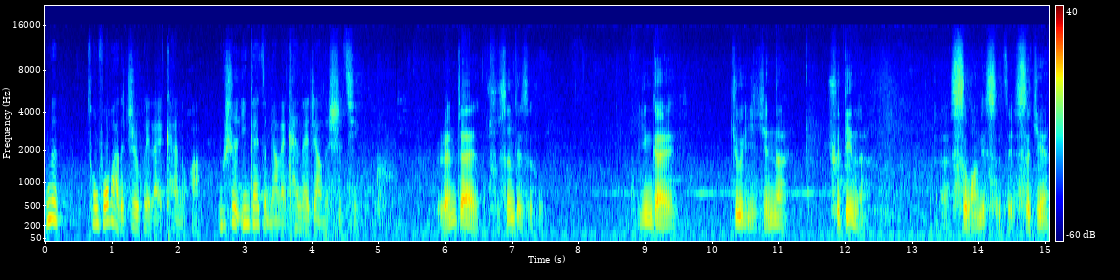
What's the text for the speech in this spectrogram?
那从佛法的智慧来看的话，我们是应该怎么样来看待这样的事情？人在出生的时候，应该。就已经呢，确定了，呃，死亡的时这时间，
